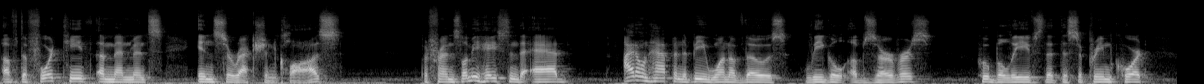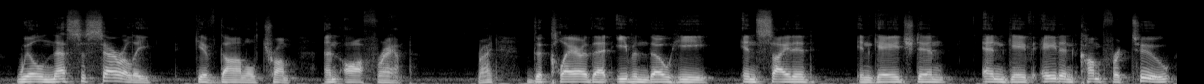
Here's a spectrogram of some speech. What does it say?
of the 14th Amendment's insurrection clause. But, friends, let me hasten to add I don't happen to be one of those legal observers who believes that the Supreme Court will necessarily give Donald Trump an off ramp, right? Declare that even though he incited, engaged in, and gave aid and comfort to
